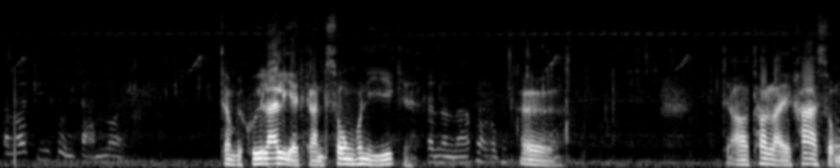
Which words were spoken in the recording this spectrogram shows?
แต่ว่าสี่ส่วนสามร้อยต้องไปคุยรายละเอียดการส่งพวกนี้อีกจ้ะกันนั่นละพอกับเออ จะเอาเท่าไหร่ค่าส่ง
